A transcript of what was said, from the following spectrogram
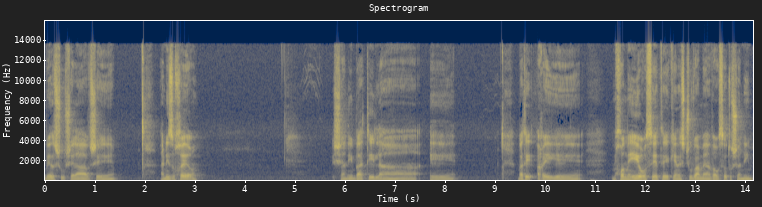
באיזשהו שלב שאני זוכר שאני באתי ל... אה, באתי, הרי אה, מכון מאיר עושה את אה, כנס תשובה מאהבה, עושה אותו שנים.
